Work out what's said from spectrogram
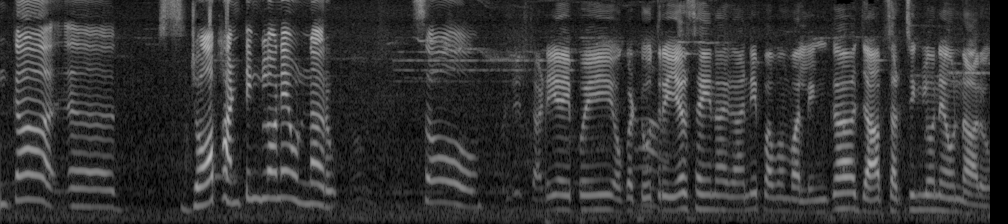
ఇంకా జాబ్ హంటింగ్లోనే ఉన్నారు. సో స్టడీ అయిపోయి ఒక టూ త్రీ ఇయర్స్ అయినా కానీ పాపం వాళ్ళు ఇంకా జాబ్ సర్చింగ్లోనే ఉన్నారు.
